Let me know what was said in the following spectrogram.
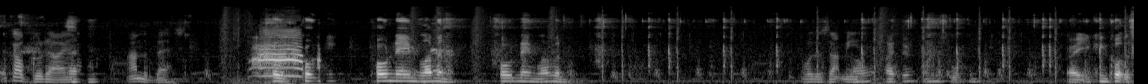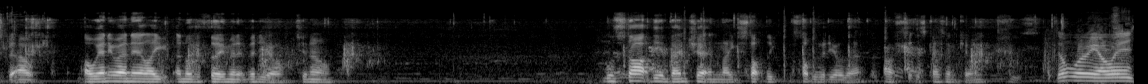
Look how good I am. Um, I'm the best. code, code, code name lemon. Code name lemon. What does that mean? Oh, I do. I'm just looking. Right, you can cut this bit out. Are we anywhere near like another 30 minute video? Do you know? We'll start the adventure and like stop the stop the video there. Oh shit, this guy's gonna kill me. Don't worry, Owen.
